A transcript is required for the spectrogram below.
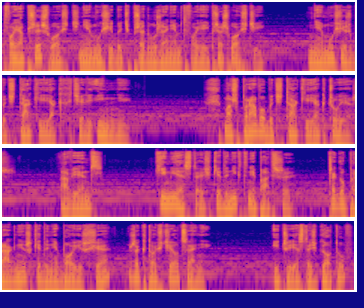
Twoja przyszłość nie musi być przedłużeniem Twojej przeszłości. Nie musisz być taki, jak chcieli inni. Masz prawo być taki, jak czujesz. A więc, kim jesteś, kiedy nikt nie patrzy? Czego pragniesz, kiedy nie boisz się, że ktoś Cię oceni? I czy jesteś gotów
